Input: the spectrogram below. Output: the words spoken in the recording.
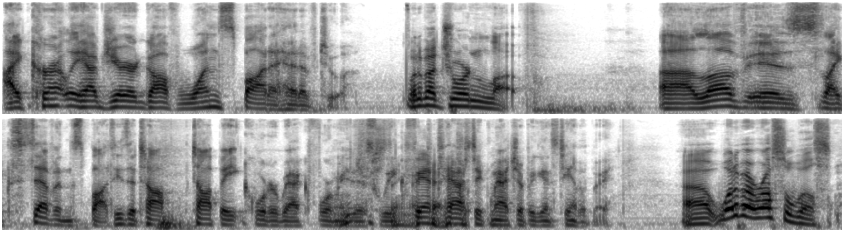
I currently have Jared Goff one spot ahead of Tua. What about Jordan Love? Uh, Love is like seven spots. He's a top top eight quarterback for me this week. Fantastic okay. matchup against Tampa Bay. Uh, what about Russell Wilson?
